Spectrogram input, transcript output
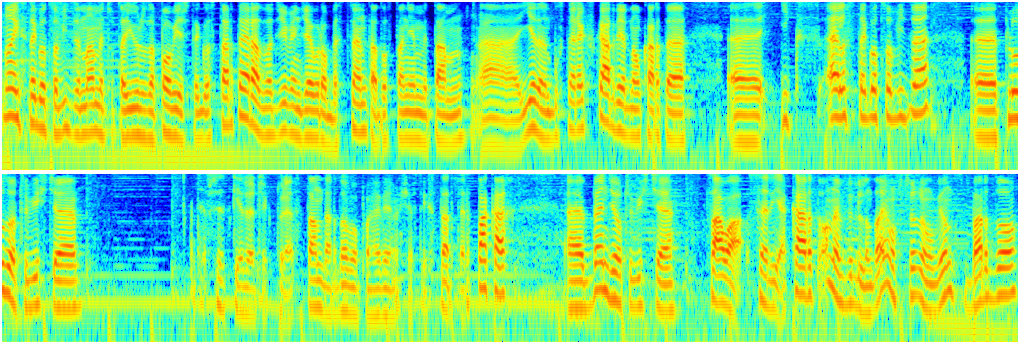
No i z tego co widzę, mamy tutaj już zapowiedź tego startera. Za 9 euro bez centa dostaniemy tam e, jeden boosterek z kart, jedną kartę e, XL z tego co widzę, e, plus oczywiście te wszystkie rzeczy, które standardowo pojawiają się w tych starter packach. E, Będzie oczywiście cała seria kart. One wyglądają, szczerze mówiąc, bardzo,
